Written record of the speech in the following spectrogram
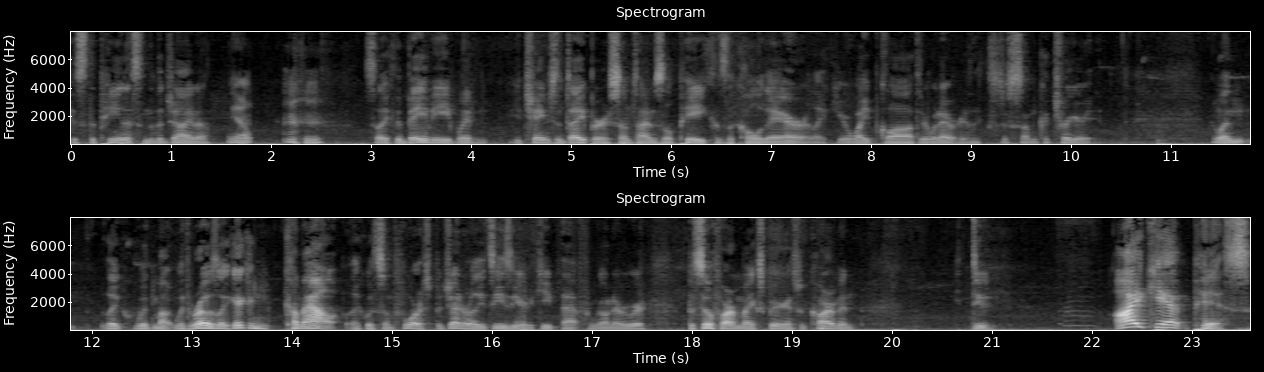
is the penis and the vagina. You know, hmm So like the baby, when you change the diaper, sometimes they'll pee because the cold air or like your wipe cloth or whatever, like it's just something could trigger it. When like with my, with Rose, like it can come out like with some force, but generally it's easier to keep that from going everywhere. But so far, in my experience with Carmen, dude, I can't piss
